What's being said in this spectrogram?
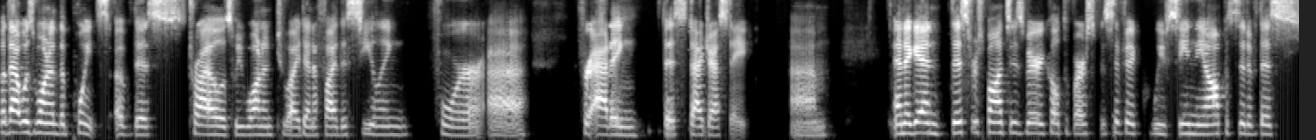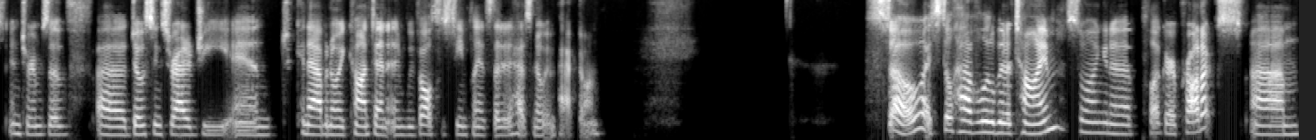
But that was one of the points of this trial is we wanted to identify the ceiling for uh, for adding this digestate. Um, and again, this response is very cultivar specific. We've seen the opposite of this in terms of uh, dosing strategy and cannabinoid content, and we've also seen plants that it has no impact on. So I still have a little bit of time, so I'm going to plug our products. Um,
